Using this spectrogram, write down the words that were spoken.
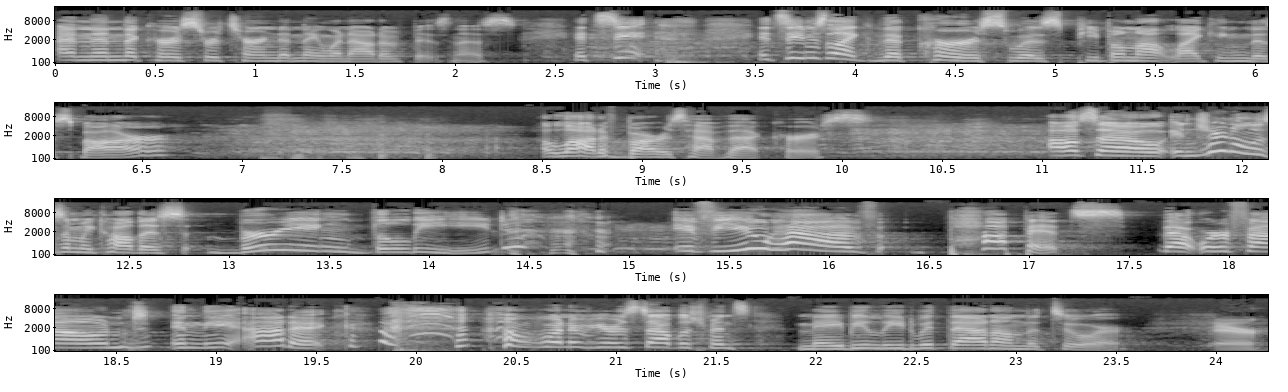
And then the curse returned and they went out of business. It, se- it seems like the curse was people not liking this bar. A lot of bars have that curse. Also, in journalism, we call this burying the lead. if you have puppets that were found in the attic of one of your establishments, maybe lead with that on the tour. Fair.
